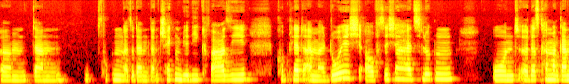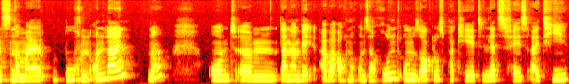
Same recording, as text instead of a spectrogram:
ähm, dann gucken, also dann, dann checken wir die quasi komplett einmal durch auf Sicherheitslücken. Und äh, das kann man ganz normal buchen online. Ne? Und ähm, dann haben wir aber auch noch unser rundum sorglos Paket Let's Face IT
